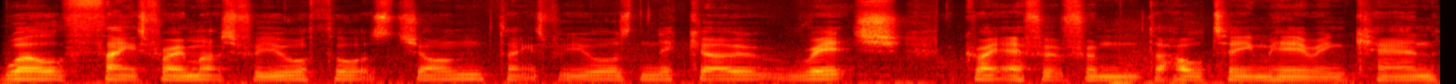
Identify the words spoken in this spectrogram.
Well, thanks very much for your thoughts, John. Thanks for yours, Nico, Rich. Great effort from the whole team here in Cannes.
